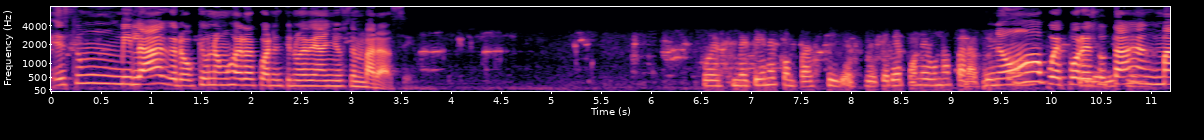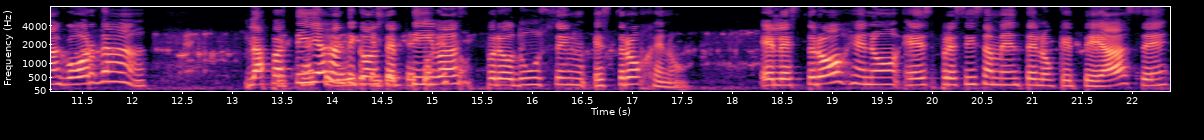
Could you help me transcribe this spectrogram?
es un milagro que una mujer de 49 años se embarace. Pues me tiene con pastillas. Me quería poner una para ti. No, pues por eso estás más gorda. Las pastillas anticonceptivas producen estrógeno. El estrógeno es precisamente lo que te hace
